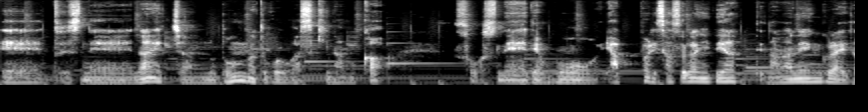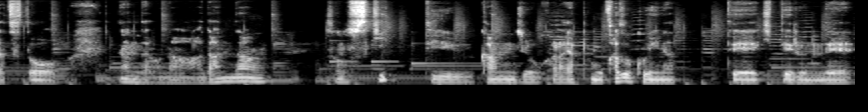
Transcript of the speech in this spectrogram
えー、っとですね、なえちゃんのどんなところが好きなのか。そうですね。でももう、やっぱりさすがに出会って7年ぐらい経つと、なんだろうな、だんだん、その好きっていう感情からやっぱもう家族になって、きてるんで、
